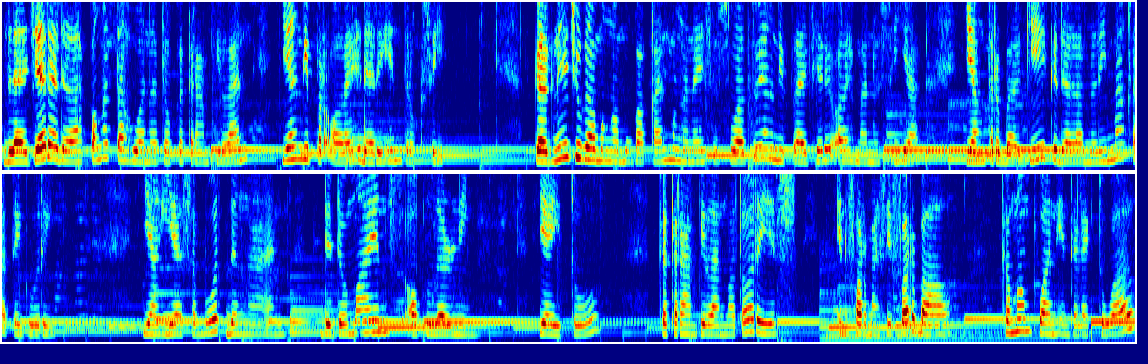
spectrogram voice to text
belajar adalah pengetahuan atau keterampilan yang diperoleh dari instruksi. Gagne juga mengemukakan mengenai sesuatu yang dipelajari oleh manusia yang terbagi ke dalam lima kategori, yang ia sebut dengan the domains of learning, yaitu keterampilan motoris, informasi verbal, kemampuan intelektual,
